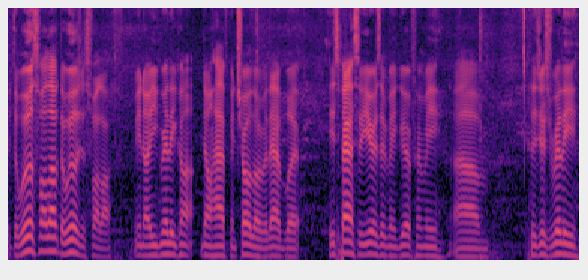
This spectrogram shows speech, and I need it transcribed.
if the wheels fall off, the wheels just fall off. You know, you really don't have control over that. But these past few years have been good for me um, to just really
